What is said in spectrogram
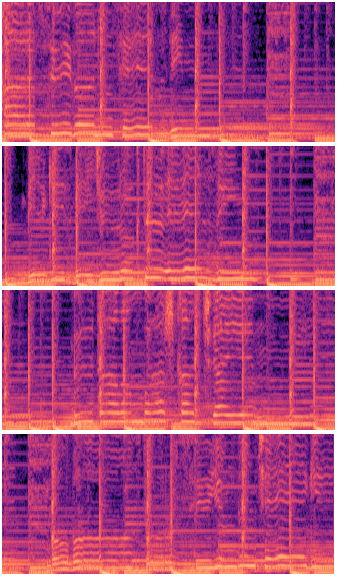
карап сүйгөнүн сездим билгизбей жүрөктү эздим бүт алам башкача эми болбостур сүйүмдүн чеги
